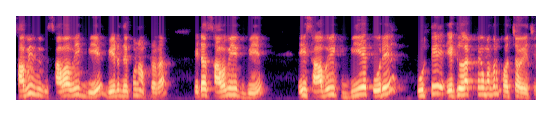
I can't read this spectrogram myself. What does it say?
স্বাভাবিক স্বাভাবিক বিয়ে, বিয়েটা দেখুন আপনারা, এটা স্বাভাবিক বিয়ে। এই স্বাভাবিক বিয়ে করে উঠতে এক লাখ টাকা মতন খরচা হয়েছে।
